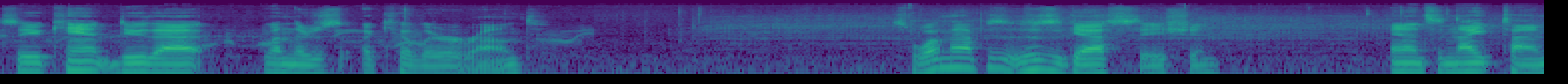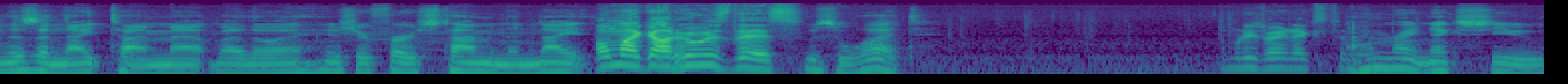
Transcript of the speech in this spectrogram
So you can't do that when there's a killer around. So what map is it? This is a gas station. And it's nighttime. This is a nighttime map, by the way. It's your first time in the night. Oh my god, who is this? Who's what? Somebody's right next to me. I'm right next to you.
